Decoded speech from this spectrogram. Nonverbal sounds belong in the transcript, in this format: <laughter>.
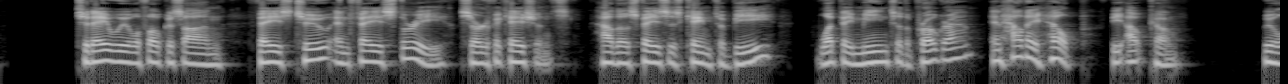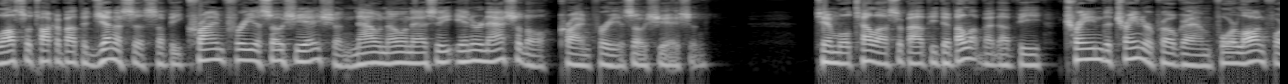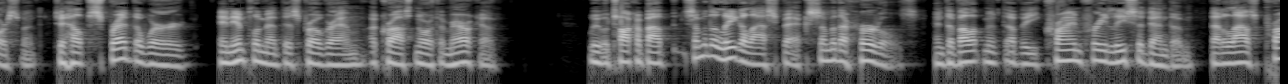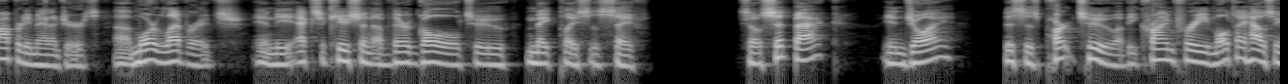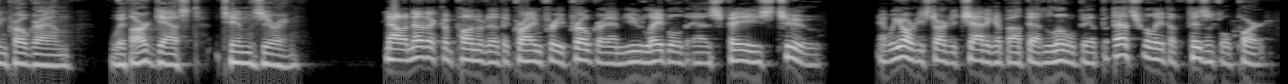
Today, we will focus on Phase 2 and Phase 3 certifications, how those phases came to be, what they mean to the program, and how they help the outcome. We will also talk about the genesis of the Crime Free Association, now known as the International Crime Free Association. Tim will tell us about the development of the Train the Trainer program for law enforcement to help spread the word and implement this program across North America. We will talk about some of the legal aspects, some of the hurdles, and development of the crime free lease addendum that allows property managers uh, more leverage in the execution of their goal to make places safe. So sit back, enjoy. This is part two of the crime free multi housing program with our guest, Tim Zehring. Now, another component of the crime free program you labeled as phase two and we already started chatting about that a little bit, but that's really the physical part.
